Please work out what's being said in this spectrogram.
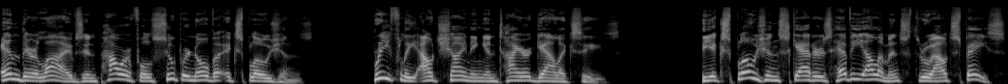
end their lives in powerful supernova explosions, briefly outshining entire galaxies. The explosion scatters heavy elements throughout space,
